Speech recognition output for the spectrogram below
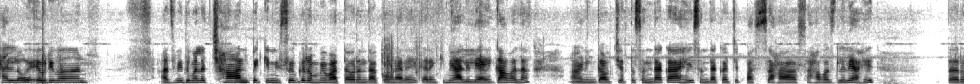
हॅलो एव्हरीवन आज मी तुम्हाला छानपैकी निसर्गरम्य वातावरण दाखवणार आहे कारण की मी आलेली आहे गावाला. आणि गावची आत्ता संध्याकाळ आहे संध्याकाळचे पाच सहा सहा वाजलेले आहेत. तर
